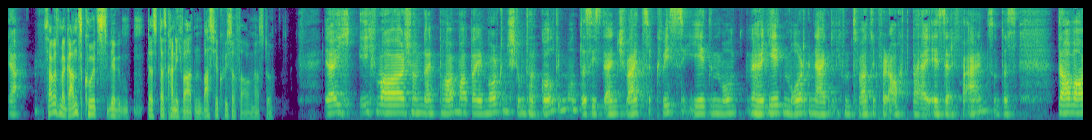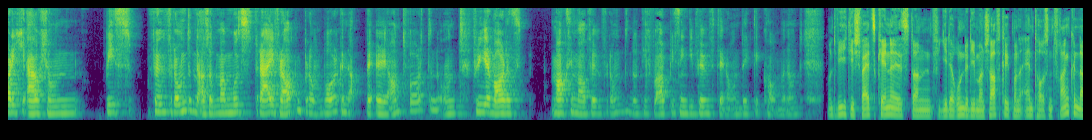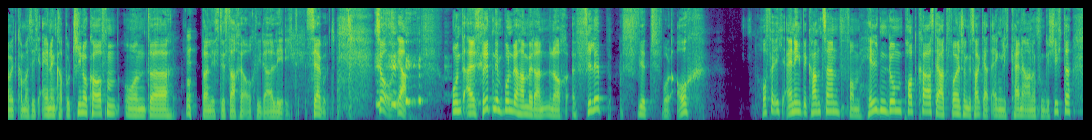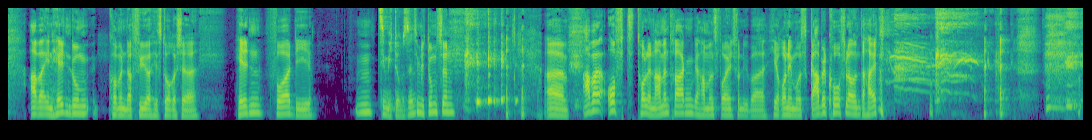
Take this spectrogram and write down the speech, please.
Ja. Sag uns mal ganz kurz, wir, das, das kann ich warten. Was für Quiz-Erfahrung hast du? Ja, ich, ich war schon ein paar Mal bei Morgenstund hat Gold im Mund. Das ist ein Schweizer Quiz jeden, Mon äh, jeden Morgen eigentlich um 20 vor 8 bei SRF 1 und das, da war ich auch schon bis fünf Runden, also man muss drei Fragen pro Morgen beantworten und früher war es maximal fünf Runden und ich war bis in die fünfte Runde gekommen. Und, und wie ich die Schweiz kenne, ist dann für jede Runde, die man schafft, kriegt man 1000 Franken. Damit kann man sich einen Cappuccino kaufen und äh, dann ist die Sache auch wieder erledigt. Sehr gut. So, ja. Und als dritten im Bunde haben wir dann noch Philipp, wird wohl auch hoffe ich, einigen bekannt sein vom Heldendum-Podcast. Er hat vorhin schon gesagt, er hat eigentlich keine Ahnung von Geschichte, aber in Heldendum kommen dafür historische Helden vor, die hm, ziemlich dumm sind. Ziemlich dumm sind. äh, aber oft tolle Namen tragen. Wir haben uns vorhin schon über Hieronymus Gabelkofler unterhalten.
